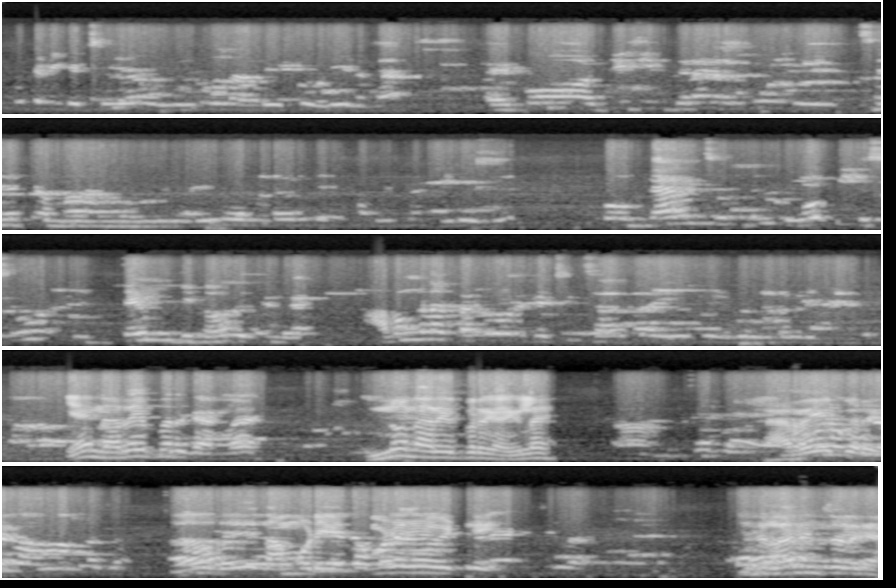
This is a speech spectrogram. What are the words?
கூட்டணி கட்சியை ஒரு அறிவிப்பு வெளியிடல. இப்போ டிடி தினகரனுக்கும் சேர்த்த நடவடிக்கை தெரியுது இப்போ பேலன்ஸ் வந்து ஓபிஎஸும் தேமுதிகவும் இருக்காங்க அவங்கள தங்களோட கட்சிக்கு எதுவும் நடவடிக்கை ஏன் நிறைய பேர் இருக்காங்களே? இன்னும் நிறைய பேர் இருக்காங்களே? நிறைய பேர் இருக்காங்க. அதாவது நம்முடைய தமிழக வெற்றி. சொல்லுங்க.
